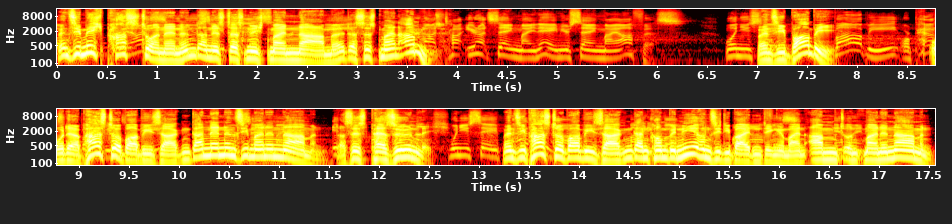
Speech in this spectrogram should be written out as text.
Wenn Sie mich Pastor nennen, dann ist das nicht mein Name, das ist mein Amt. Wenn Sie Bobby oder Pastor Bobby sagen, dann nennen Sie meinen Namen. Das ist persönlich. Wenn Sie Pastor Bobby sagen, dann kombinieren Sie die beiden Dinge, mein Amt und meinen Namen.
